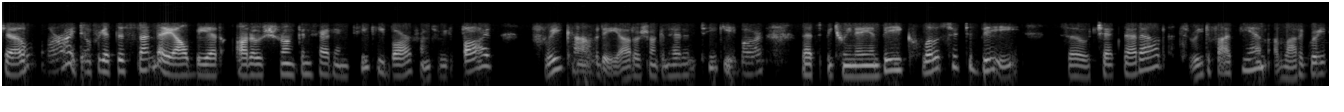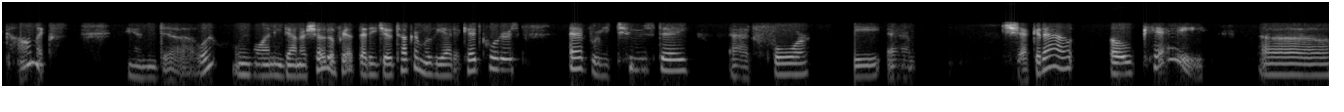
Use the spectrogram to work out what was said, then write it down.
Show. All right, don't forget this Sunday I'll be at Otto Shrunken Head and Tiki Bar from 3 to 5. Free comedy, Otto Shrunken Head and Tiki Bar. That's between A and B, closer to B. So check that out, 3 to 5 p.m. A lot of great comics. And, uh, well, we're winding down our show. Don't forget Betty Jo Tucker, Movie Addict Headquarters, every Tuesday at 4 p.m. Check it out. Okay. Uh,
